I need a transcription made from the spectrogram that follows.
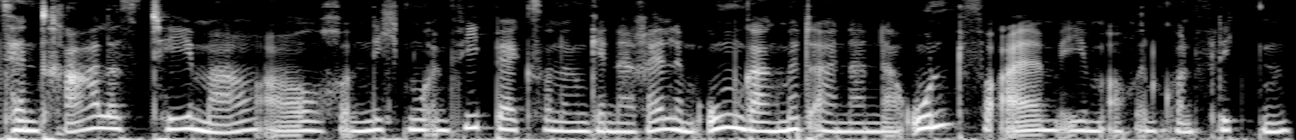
zentrales Thema, auch nicht nur im Feedback, sondern generell im Umgang miteinander und vor allem eben auch in Konflikten.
